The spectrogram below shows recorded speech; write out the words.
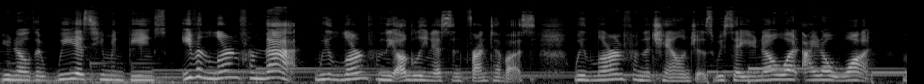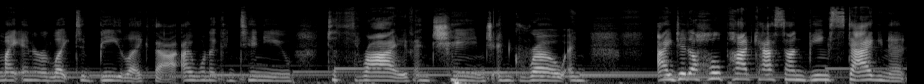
you know, that we as human beings even learn from that. We learn from the ugliness in front of us, we learn from the challenges. We say, you know what, I don't want my inner light to be like that. I want to continue to thrive and change and grow. And I did a whole podcast on being stagnant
